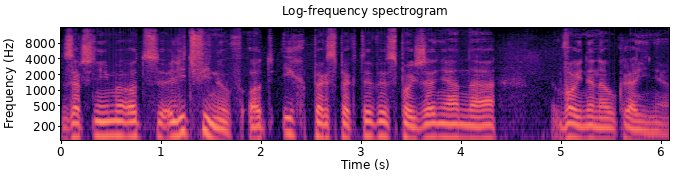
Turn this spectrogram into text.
zacznijmy od Litwinów, od ich perspektywy spojrzenia na wojnę na Ukrainie.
